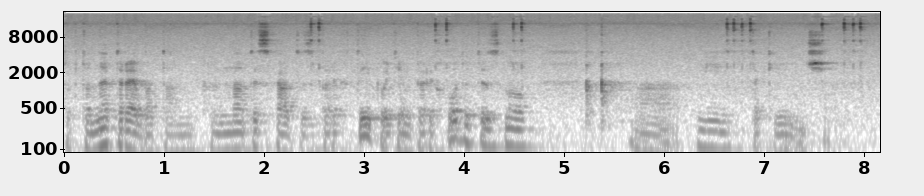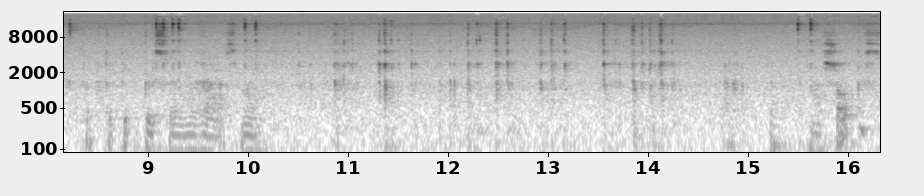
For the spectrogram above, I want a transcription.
Тобто не треба там натискати зберегти, потім переходити знов і таке інше. Тобто підписуємо зараз ми. Наш опис.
